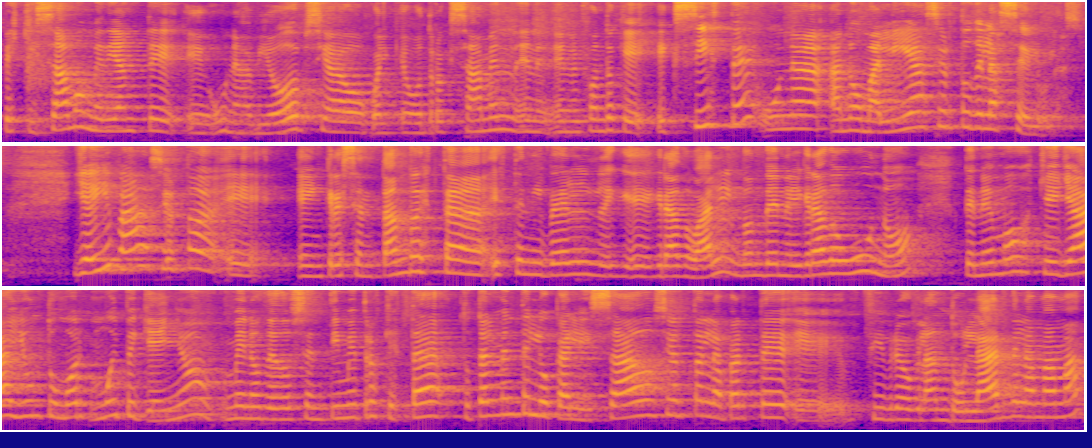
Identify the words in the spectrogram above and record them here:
pesquisamos mediante eh, una biopsia o cualquier otro examen, en, el fondo que existe una anomalía, ¿cierto? De las células. Y ahí va, ¿cierto? Eh, incrementando esta, este nivel eh, gradual, donde en el grado 1 tenemos que ya hay un tumor muy pequeño, menos de 2 centímetros, que está totalmente localizado, ¿cierto?, en la parte eh, fibroglandular de la mama,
